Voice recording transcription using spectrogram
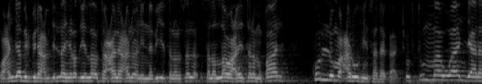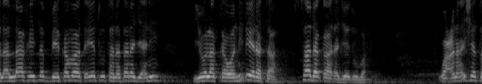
وعن جابر بن عبد الله رضي الله تعالى عنه عن النبي صلى الله عليه وسلم, قال كل معروف صدقة. شفتم ما وان جال الله خيسب كما تأتوا تنتنا جاني يولك ونديرتا صدقة رجدوبة وعن عائشة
